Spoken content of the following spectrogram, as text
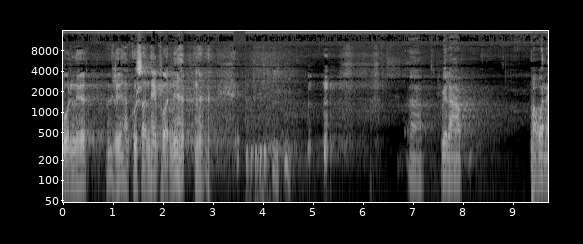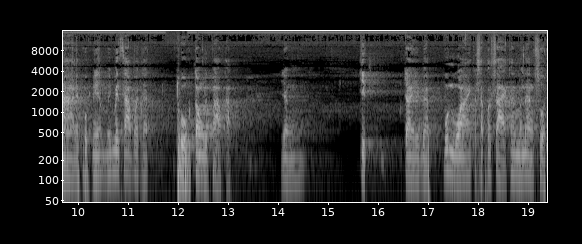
บุญหรือ หรืออกุศลให้ผลเนี่ย เวลาภาวนาอะไรพวกนี้ไม่ไม่ทราบว่าจะถูกต้องหรือเปล่าครับ ยังจิตใจแบบวุ่นวายกระสับกระส่ายก็มานั่งสวด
